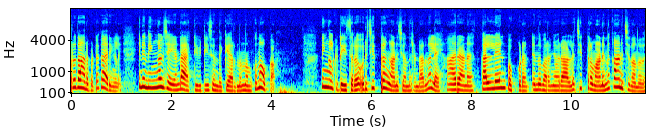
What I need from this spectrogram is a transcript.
പ്രധാനപ്പെട്ട കാര്യങ്ങൾ. ഇനി നിങ്ങൾ ചെയ്യേണ്ട ആക്ടിവിറ്റീസ് എന്തൊക്കെയായിരുന്നു നമുക്ക് നോക്കാം. നിങ്ങൾക്ക് ടീച്ചർ ഒരു ചിത്രം കാണിച്ചു തന്നിട്ടുണ്ടായിരുന്നു അല്ലേ? ആരാണ്? കല്ലേൻ പൊക്കുടൻ എന്ന് പറഞ്ഞ ഒരാളുടെ ചിത്രമാണ് ഇന്ന് കാണിച്ചു തന്നത്.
